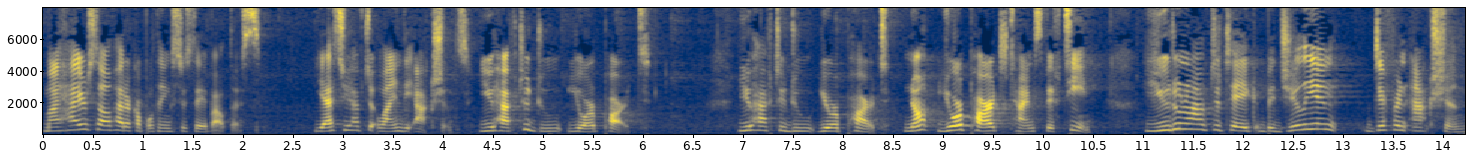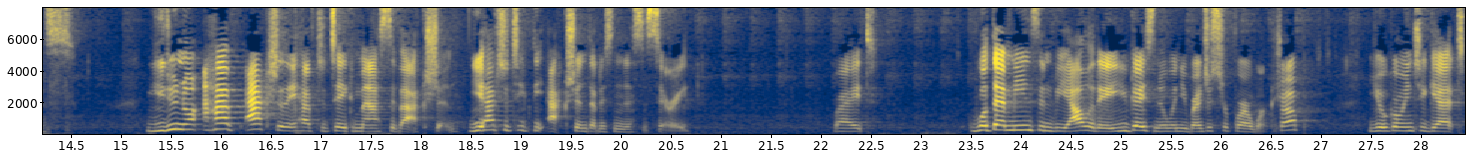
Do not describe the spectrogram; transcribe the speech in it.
My higher self had a couple things to say about this. Yes, you have to align the actions. You have to do your part. You have to do your part, not your part times 15. You do not have to take bajillion different actions. You do not have actually have to take massive action. You have to take the action that is necessary. Right? What that means in reality, you guys know when you register for a workshop, you're going to get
